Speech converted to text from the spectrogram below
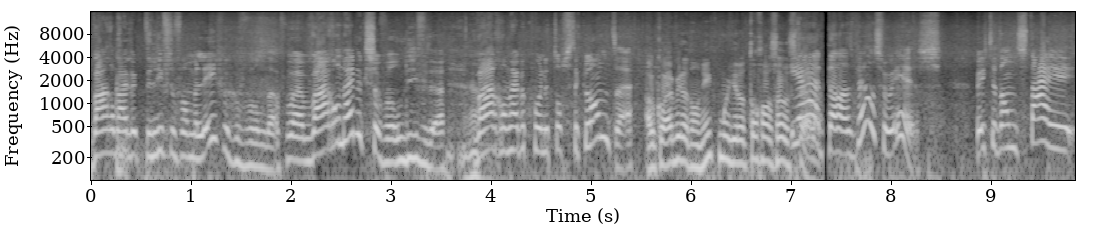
waarom heb ik de liefde van mijn leven gevonden? Of wa- waarom heb ik zoveel liefde? Waarom heb ik gewoon de tofste klanten? Ook al heb je dat nog niet, moet je dat toch wel zo stellen. Ja, dat het wel zo is. Weet je, dan sta je.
